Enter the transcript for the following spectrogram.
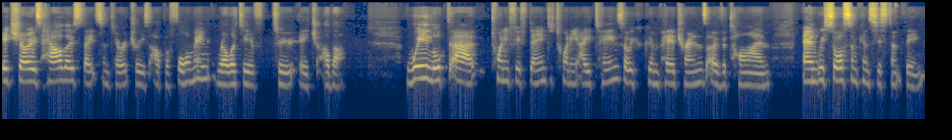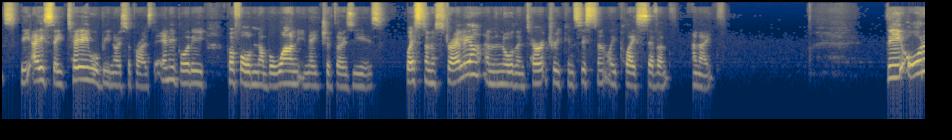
It shows how those states and territories are performing relative to each other. We looked at 2015 to 2018 so we could compare trends over time and we saw some consistent things. The ACT will be no surprise to anybody, performed number one in each of those years. Western Australia and the Northern Territory consistently placed seventh and eighth. The order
